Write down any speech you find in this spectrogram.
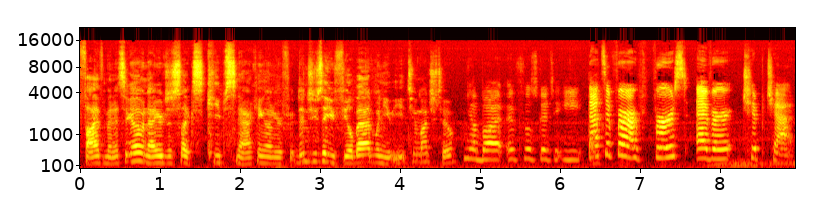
five minutes ago and now you're just like keep snacking on your food? Didn't you say you feel bad when you eat too much too? Yeah, but it feels good to eat. That's it for our first ever chip chat.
